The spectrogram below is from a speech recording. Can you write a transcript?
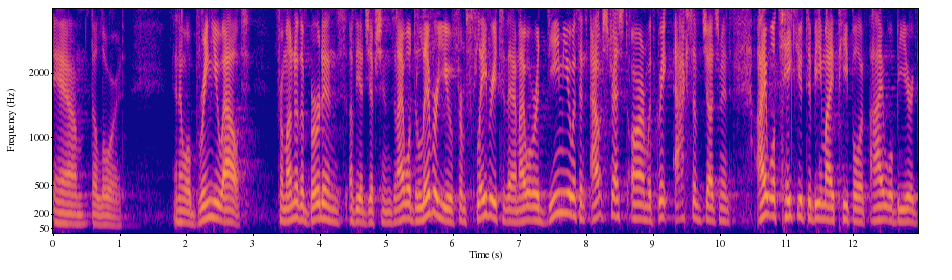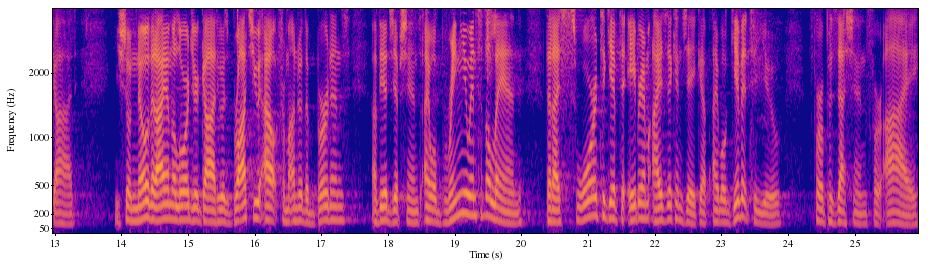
am the Lord, and I will bring you out from under the burdens of the Egyptians, and I will deliver you from slavery to them. I will redeem you with an outstretched arm, with great acts of judgment. I will take you to be my people, and I will be your God. You shall know that I am the Lord your God, who has brought you out from under the burdens of the Egyptians. I will bring you into the land that I swore to give to Abraham, Isaac, and Jacob. I will give it to you for a possession, for I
